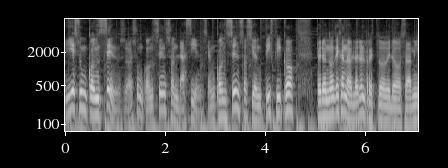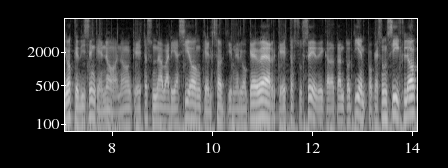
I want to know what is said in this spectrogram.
Y es un consenso, es un consenso en la ciencia, un consenso científico, pero no dejan hablar el resto de los amigos que dicen que no, ¿no? Que esto es una variación, que el Sol tiene algo que ver, que esto sucede cada tanto tiempo, que es un ciclo.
